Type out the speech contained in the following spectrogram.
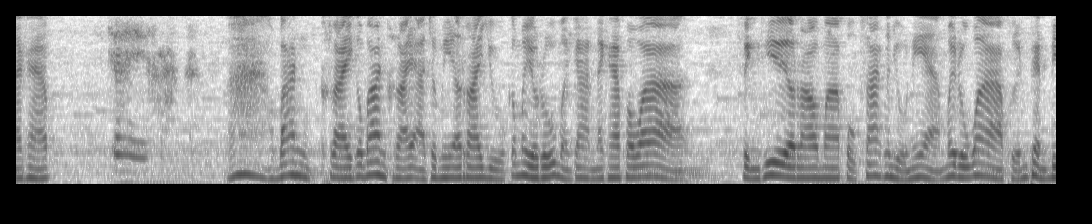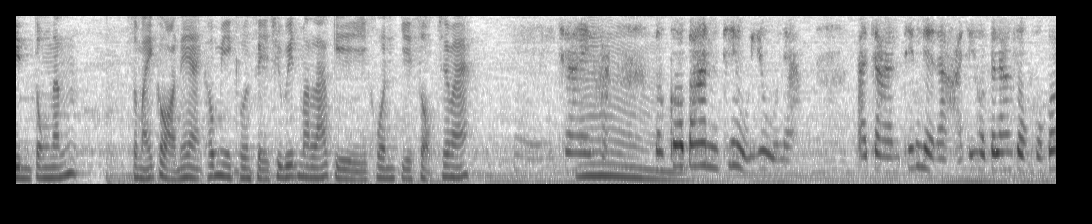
นะครับ ใช่ค่ะ อ่าบ้านใครก็บ้านใครอาจจะมีอะไรอยู่ก็ไม่รู้เหมือนกันนะครับ เพราะว่าสิ่งที่เรามาปลูกสร้างกันอยู่เนี่ย ไม่รู้ว่าผืนแผ่นดินตรงนั้น สมัยก่อนเนี่ยเขามีคนเสียชีวิตมาแล้วกี่คนกี่ศพใช่ไหมอืมใช่ค่ะอืมแล้วก็บ้านที่หนูอยู่เนี่ย อาจารย์ที่เนี่ยนะคะที่เขาไปร่างทรงเขาก็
